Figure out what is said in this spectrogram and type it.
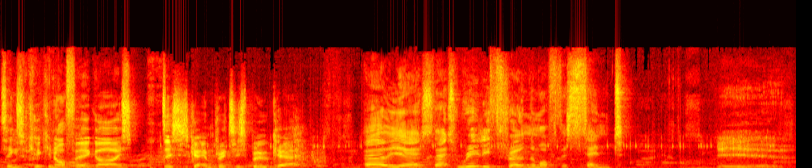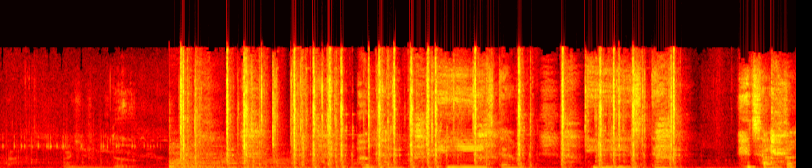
Things are kicking off here, guys. This is getting pretty spooky. Oh, yes, that's really thrown them off the scent. Yeah. Okay, he's down. He's down. It's over.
